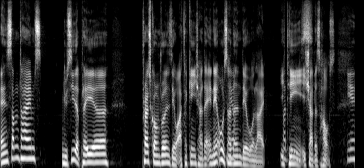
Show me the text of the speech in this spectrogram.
And sometimes you see the player press conference, they were attacking each other, and then all of a sudden they were like eating in each other's house Yeah.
